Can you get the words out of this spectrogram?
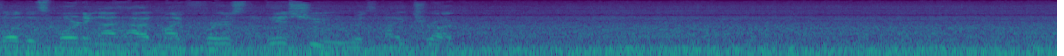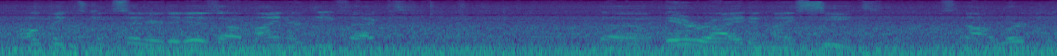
So this morning I had my first issue with my truck. all things considered, it is a minor defect. The air ride in my seat is not working.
